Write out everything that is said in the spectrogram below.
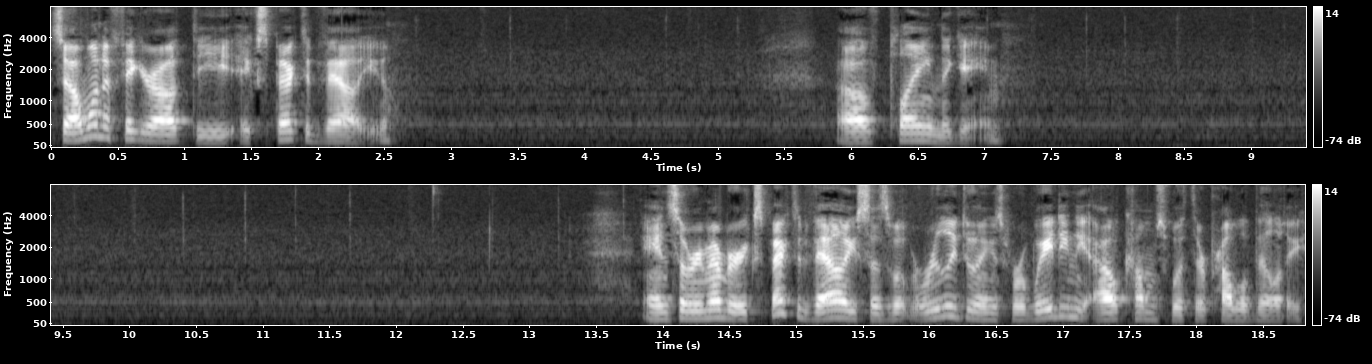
So I want to figure out the expected value of playing the game. And so remember, expected value says what we're really doing is we're weighting the outcomes with their probability.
